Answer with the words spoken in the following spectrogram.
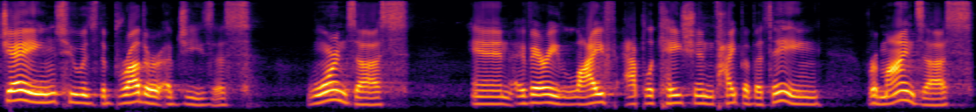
James, who is the brother of Jesus, warns us in a very life application type of a thing, reminds us,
